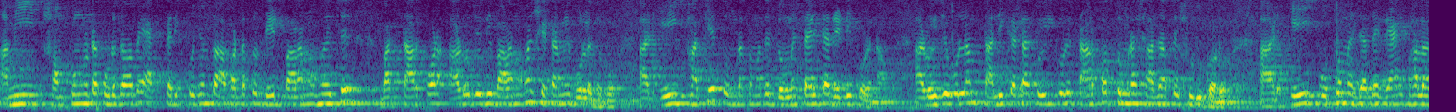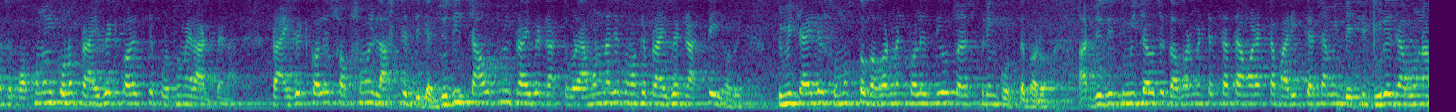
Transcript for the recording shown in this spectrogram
আমি সম্পূর্ণটা করে দেওয়া হবে। এক তারিখ পর্যন্ত আপাতত ডেট বাড়ানো হয়েছে বাট তারপর আরও যদি বাড়ানো হয়, সেটা আমি বলে দেবো। আর এই ফাঁকে তোমরা তোমাদের ডোমেসাইলটা রেডি করে নাও। আর ওই যে বললাম, তালিকাটা তৈরি করে তারপর তোমরা সাজাতে শুরু করো। আর এই প্রথমে যাদের র্যাঙ্ক ভালো আছে, কখনোই কোনো প্রাইভেট কলেজকে প্রথমে রাখবে না। প্রাইভেট কলেজ সবসময় লাস্টের দিকে। যদি চাও তুমি প্রাইভেট রাখতে পারো, এমন না যে তোমাকে প্রাইভেট রাখতেই হবে। তুমি চাইলে সমস্ত গভর্নমেন্ট কলেজ দিয়েও চয়েস ফিলিং করতে পারো। আর যদি তুমি চাও যে গভর্নমেন্টের সাথে আমার একটা বাড়ির কাছে আমি বেশি দূরে যাব না,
